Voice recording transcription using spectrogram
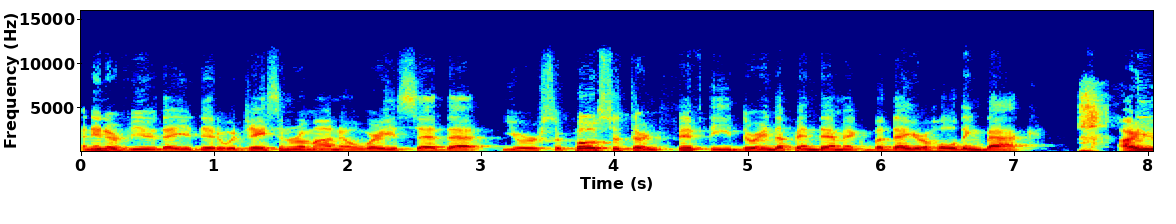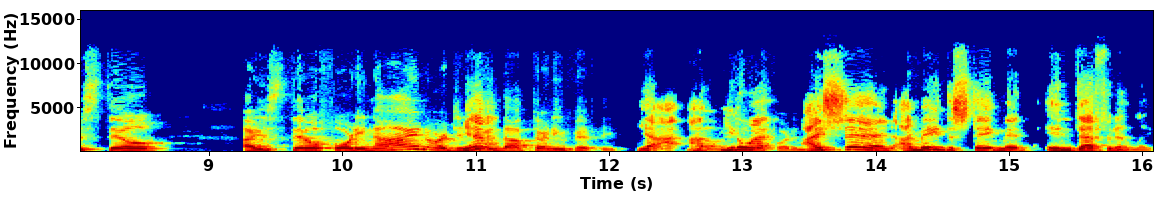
an interview that you did with Jason Romano where you said that you're supposed to turn 50 during the pandemic, but that you're holding back. Are you still Are you still 49 or did Yeah. you end up turning 50? Yeah, I, No, you know what? 49. I said I made the statement indefinitely.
